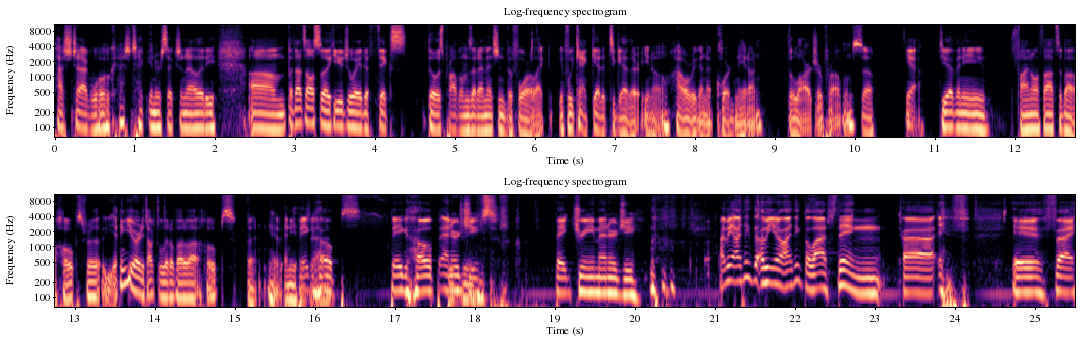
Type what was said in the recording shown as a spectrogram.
Hashtag woke, hashtag intersectionality. Um, but that's also a huge way to fix those problems that I mentioned before. Like if we can't get it together, you know, how are we going to coordinate on the larger problems? So yeah. Do you have any final thoughts about hopes for, I think you already talked a little bit about hopes, but you have anything Big to add? hopes. Big hope energy. dreams. Big dream energy. I mean, I think. I mean, you know, I think the last thing, uh, if if I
